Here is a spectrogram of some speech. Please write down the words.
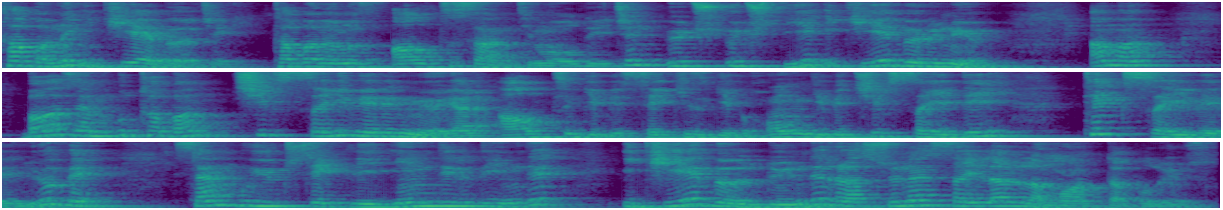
Tabanı ikiye bölecek. Tabanımız 6 santim olduğu için 3 3 diye ikiye bölünüyor. Ama bazen bu taban çift sayı verilmiyor. Yani 6 gibi, 8 gibi, 10 gibi çift sayı değil, tek sayı veriliyor ve sen bu yüksekliği indirdiğinde ikiye böldüğünde rasyonel sayılarla muhatap oluyorsun.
